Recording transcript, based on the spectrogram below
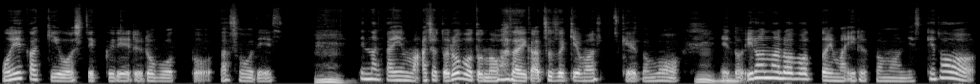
お絵描きをしてくれるロボットだそうです。うん。で、なんか今、あ、ちょっとロボットの話題が続きますけれども、うんえっと、いろんなロボット今いると思うんですけど、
